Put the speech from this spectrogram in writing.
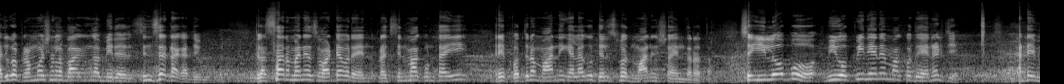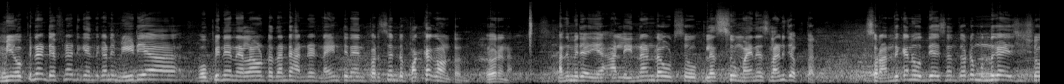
అది కూడా ప్రమోషన్లో భాగంగా మీరు సిన్సియర్ అది ప్లస్ ఆర్ మైనస్ వాట్ ఎవర్ ప్రతి సినిమాకు ఉంటాయి. రేపు పొద్దున మార్నింగ్ ఎలాగో తెలిసిపోతుంది మార్నింగ్ షో అయిన తర్వాత. సో ఈ లోపు మీ ఒపీనియనే మాకు కొద్దిగా ఎనర్జీ అంటే మీ ఒపీనియన్ డెఫినెట్గా ఎందుకంటే మీడియా ఒపీనియన్ ఎలా ఉంటుందంటే హండ్రెడ్ నైంటీ నైన్ పర్సెంట్ పక్కగా ఉంటుంది ఎవరైనా. అది మీరు వాళ్ళు ఇన్ అండ్ అవుట్స్ ప్లస్ మైనస్లు అని చెప్తారు. సో అందుకని ఉద్దేశంతో ముందుగా వేసి షో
